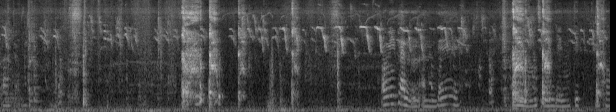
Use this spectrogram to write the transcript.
ตาจับเอามีแผ่นอันนั้นเด้อันนี้มันสิเย็ นติดที่คอ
